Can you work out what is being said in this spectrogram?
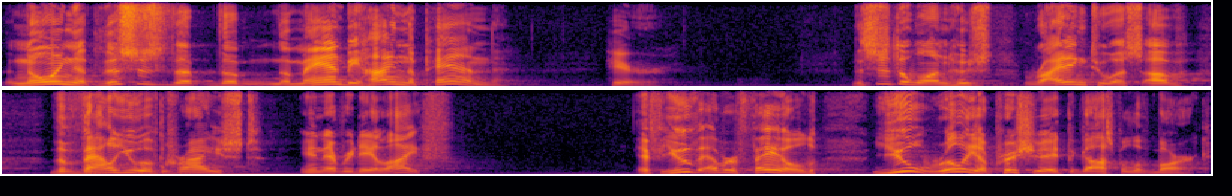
Knowing that this is the, the, the man behind the pen here. This is the one who's writing to us of the value of Christ in everyday life. If you've ever failed, you'll really appreciate the Gospel of Mark.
